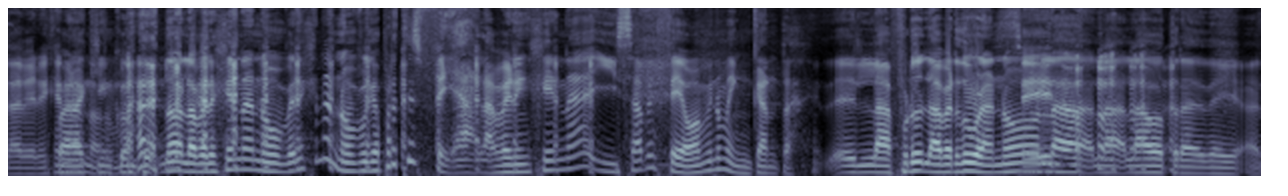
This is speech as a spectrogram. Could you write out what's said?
La berenjena para No, la berenjena no, berenjena no, porque aparte es fea la berenjena y sabe feo, a mí no me encanta. Eh, la, la verdura, no, la, La, otra de ah,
